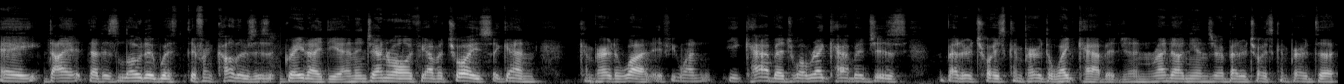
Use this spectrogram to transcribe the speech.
a diet that is loaded with different colors is a great idea. And in general, if you have a choice, again, compared to what? If you want to eat cabbage, well, red cabbage is a better choice compared to white cabbage, and red onions are a better choice compared to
